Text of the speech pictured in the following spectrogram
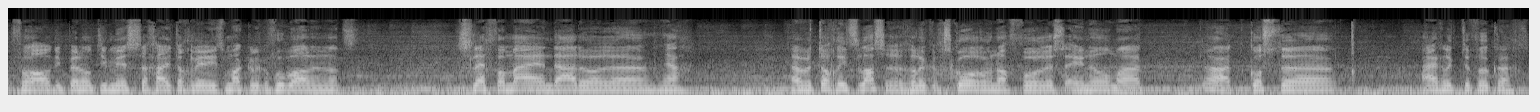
vooral die penalty mis... dan ga je toch weer iets makkelijker voetballen. En dat is slecht van mij. En daardoor ja, hebben we toch iets lastiger. Gelukkig scoren we nog voor rust 1-0. Maar ja, het kost eigenlijk te veel kracht.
